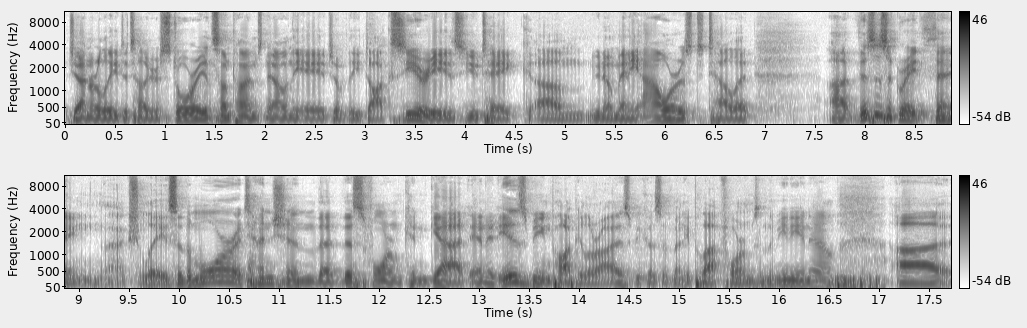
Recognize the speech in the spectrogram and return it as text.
generally to tell your story, and sometimes now in the age of the doc series, you take um, you know many hours to tell it. Uh, this is a great thing, actually. So the more attention that this form can get, and it is being popularized because of many platforms in the media now. Uh,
